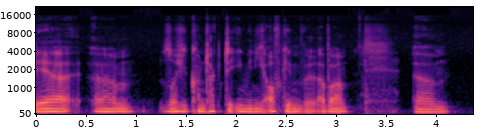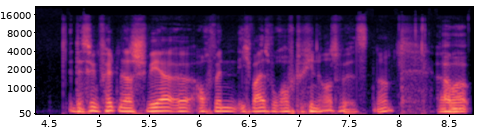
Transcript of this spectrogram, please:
der ähm, solche Kontakte irgendwie nicht aufgeben will. Aber ähm, deswegen fällt mir das schwer, äh, auch wenn ich weiß, worauf du hinaus willst. Ne? Ähm, Aber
